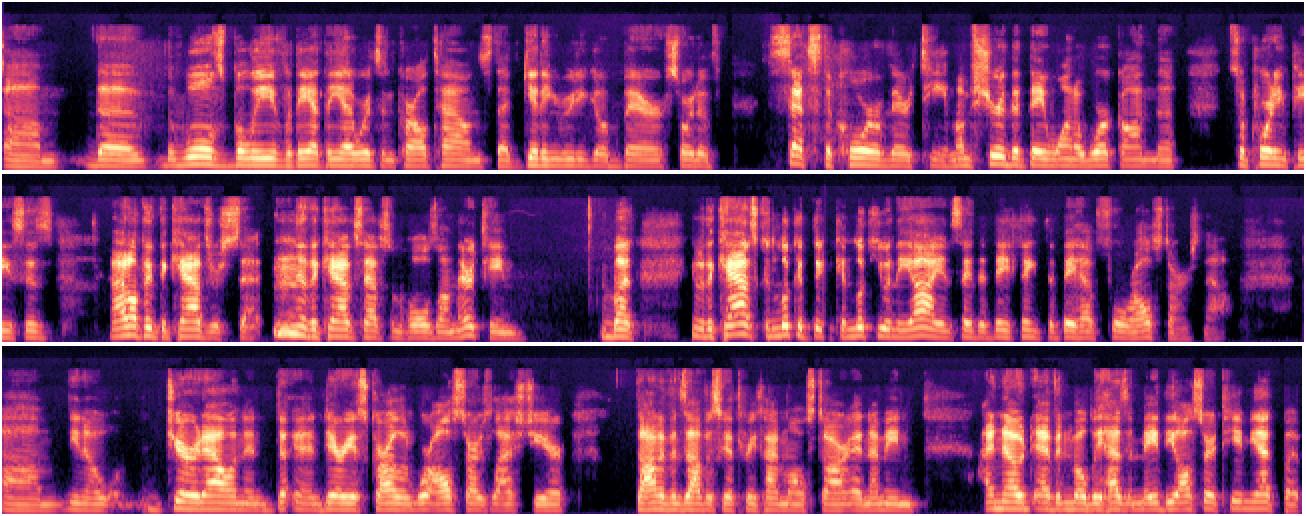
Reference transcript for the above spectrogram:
Um, the the Wolves believe with Anthony Edwards and Karl Towns that getting Rudy Gobert sort of sets the core of their team. I'm sure that they want to work on the supporting pieces. I don't think the Cavs are set. the Cavs have some holes on their team, but you know the Cavs can look at the, can look you in the eye and say that they think that they have four All Stars now. Um, you know, Jarrett Allen and, and Darius Garland were all stars last year. Donovan's obviously a three time All Star. And I mean, I know Evan Mobley hasn't made the All Star team yet, but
